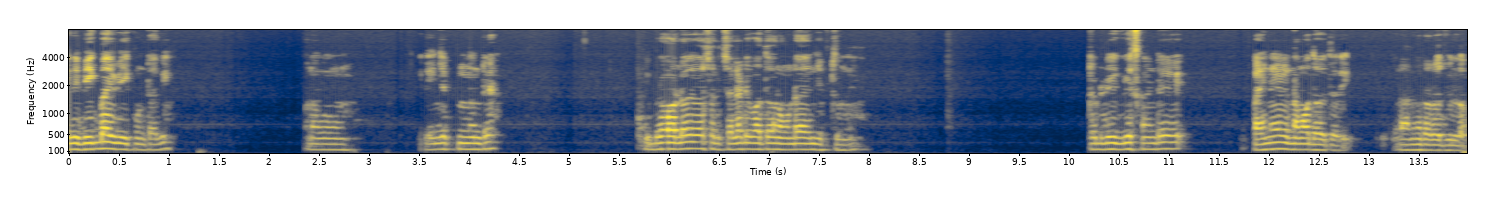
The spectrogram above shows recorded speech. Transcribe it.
ఇది వీక్ బై వీక్ ఉంటుంది. మనము ఇది ఏం చెప్తుందంటే ఫిబ్రవరిలో అసలు చల్లటి వాతావరణం ఉండదని చెప్తుంది. ట్వంటీ డిగ్రీస్ కంటే పైన నమోదవుతుంది రానున్న రోజుల్లో.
